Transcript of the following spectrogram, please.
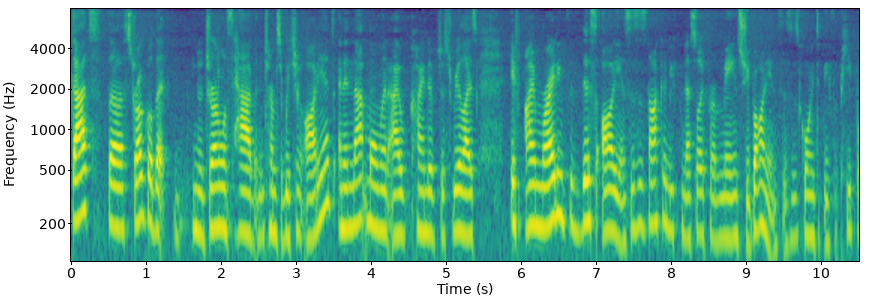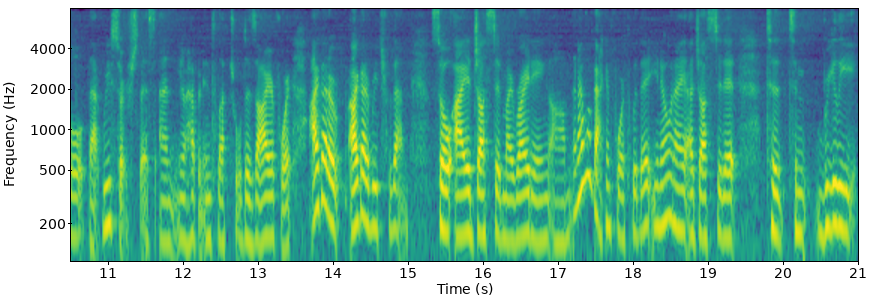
that's the struggle that you know journalists have in terms of reaching audience. And in that moment, I kind of just realized if I'm writing for this audience, this is not going to be necessarily for a mainstream audience. This is going to be for people that research this and you know have an intellectual desire for it. I gotta I gotta reach for them. So I adjusted my writing, um, and I went back and forth with it, you know, and I adjusted it to to really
